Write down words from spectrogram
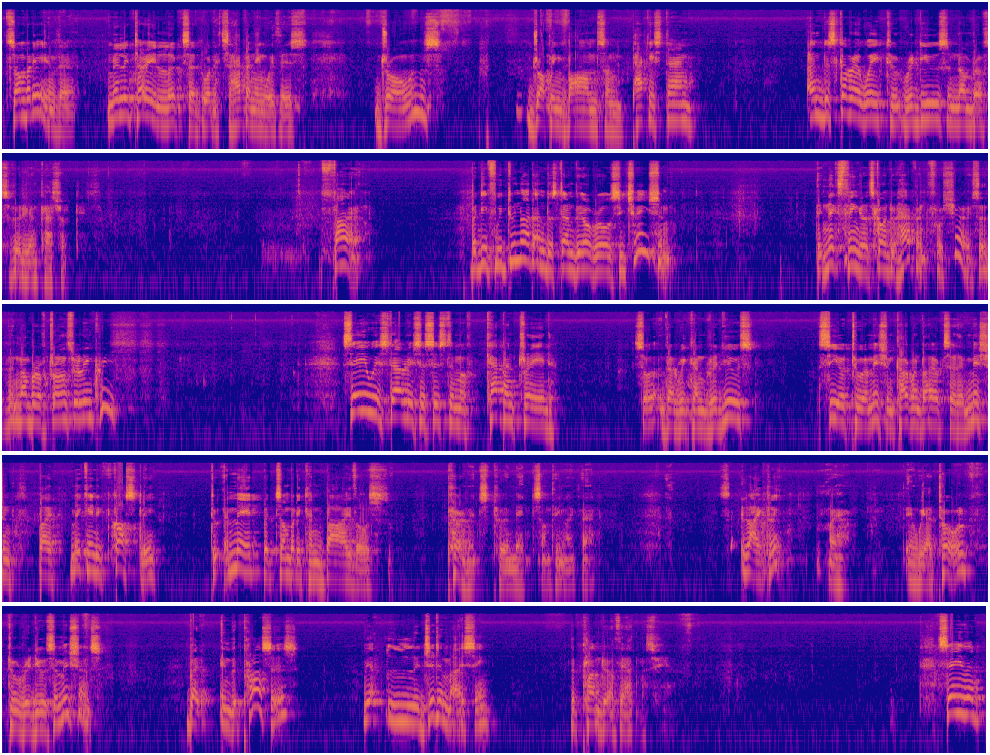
somebody in the military looks at what is happening with these drones dropping bombs on Pakistan and discover a way to reduce the number of civilian casualties. Fine. But if we do not understand the overall situation, the next thing that's going to happen for sure is that the number of drones will increase. Say we establish a system of cap and trade so that we can reduce CO2 emission, carbon dioxide emission, by making it costly to emit, but somebody can buy those permits to emit, something like that. It's likely, and we are told, to reduce emissions. But in the process, we are legitimizing the plunder of the atmosphere. Say that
